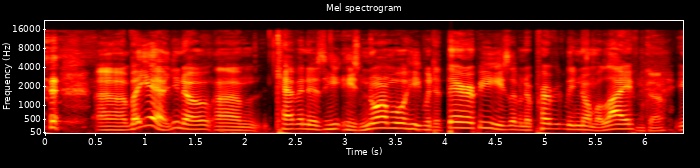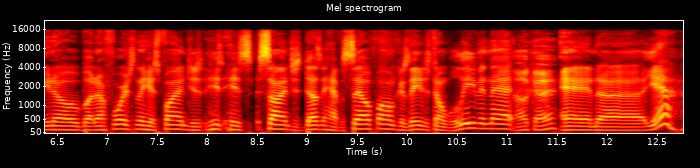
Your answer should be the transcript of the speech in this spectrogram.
uh, but yeah, you know, um, Kevin is he, he's normal. He went to therapy. He's living a perfectly normal life. Okay. You know, but unfortunately, his fun just his his son just doesn't have a cell phone because they just don't believe in that. Okay. And uh, yeah,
